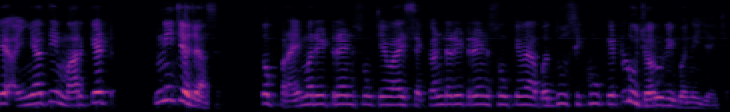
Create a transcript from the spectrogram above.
કે અહીંયાથી માર્કેટ નીચે જશે. તો પ્રાઇમરી ટ્રેન્ડ શું કહેવાય સેકન્ડરી ટ્રેન્ડ શું કહેવાય બધું શીખવું કેટલું જરૂરી બની જાય છે?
